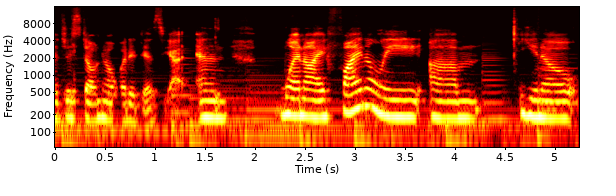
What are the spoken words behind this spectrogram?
I just don't know what it is yet." And when I finally, um, you know,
